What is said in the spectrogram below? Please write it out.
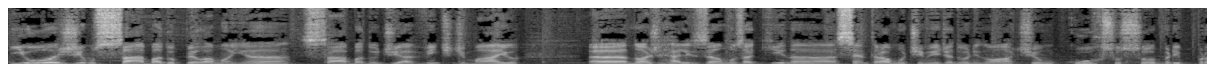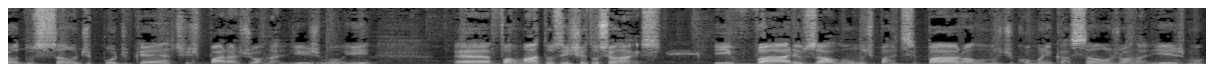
E hoje, um sábado pela manhã, sábado, dia 20 de maio, uh, nós realizamos aqui na Central Multimídia do Uninorte um curso sobre produção de podcasts para jornalismo e uh, formatos institucionais e vários alunos participaram, alunos de comunicação, jornalismo,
